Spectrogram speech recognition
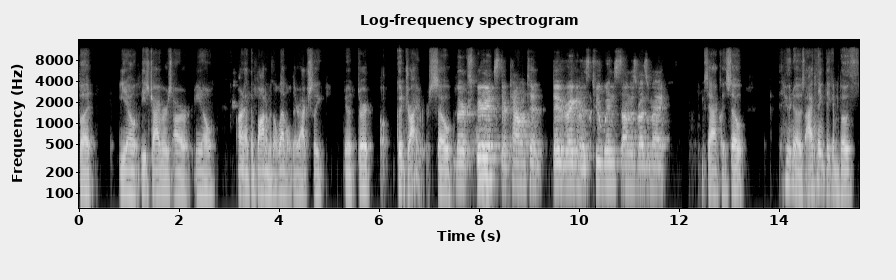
but you know these drivers are you know aren't at the bottom of the level. They're actually you know they're good drivers. So they're experienced. they're talented. David Ragan has two wins on his resume. Exactly. So who knows? I think they can both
